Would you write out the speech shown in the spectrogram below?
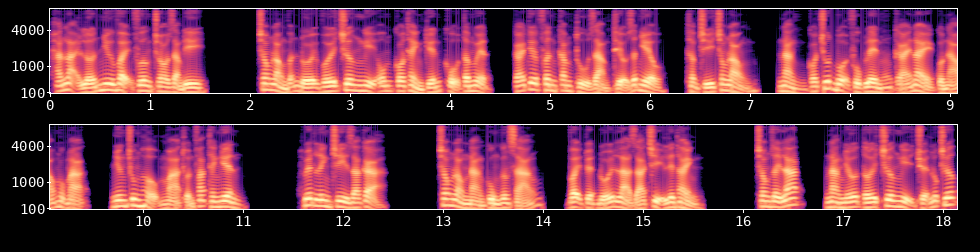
Hắn lại lớn như vậy phương cho giảm đi. Trong lòng vẫn đối với trương nghị ôm có thành kiến cổ tâm nguyện, cái kia phân căm thủ giảm thiểu rất nhiều, thậm chí trong lòng, nàng có chút bội phục lên cái này quần áo một mạc, nhưng trung hậu mà thuần phát thanh niên. Huyết linh chi giá cả. Trong lòng nàng cùng gương sáng, vậy tuyệt đối là giá trị liên thành. Trong giây lát, nàng nhớ tới trương nghị chuyện lúc trước,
